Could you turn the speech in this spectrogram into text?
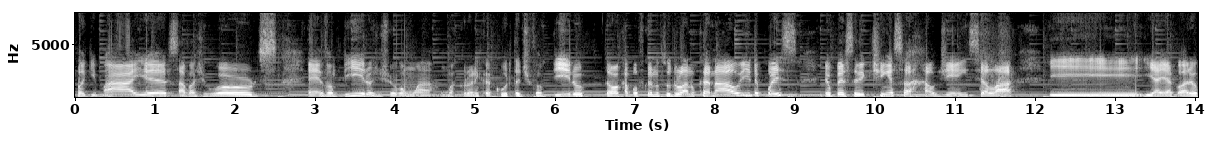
Pugmire, Savage Worlds, é, Vampiro, a gente jogou uma, uma crônica curta de Vampiro, então acabou ficando tudo lá no canal e depois eu percebi que tinha essa audiência lá e, e aí agora eu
